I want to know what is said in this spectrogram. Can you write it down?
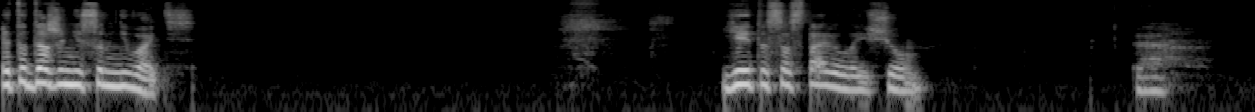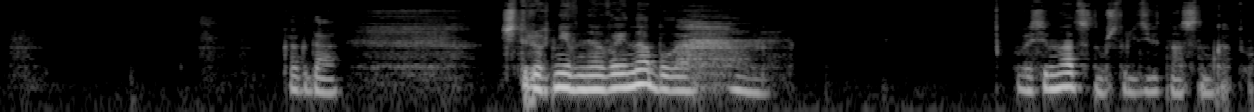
это даже не сомневайтесь. Я это составила еще, э, когда четырехдневная война была в восемнадцатом, что ли, девятнадцатом году.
